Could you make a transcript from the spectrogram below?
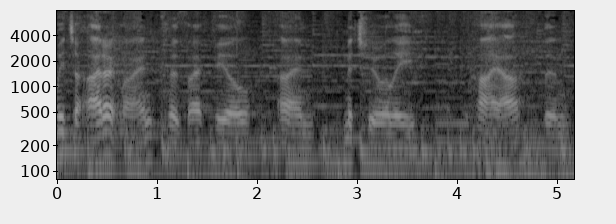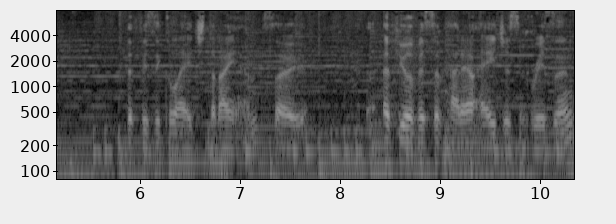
Which I don't mind because I feel I'm maturely higher than the physical age that I am. So a few of us have had our ages risen.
